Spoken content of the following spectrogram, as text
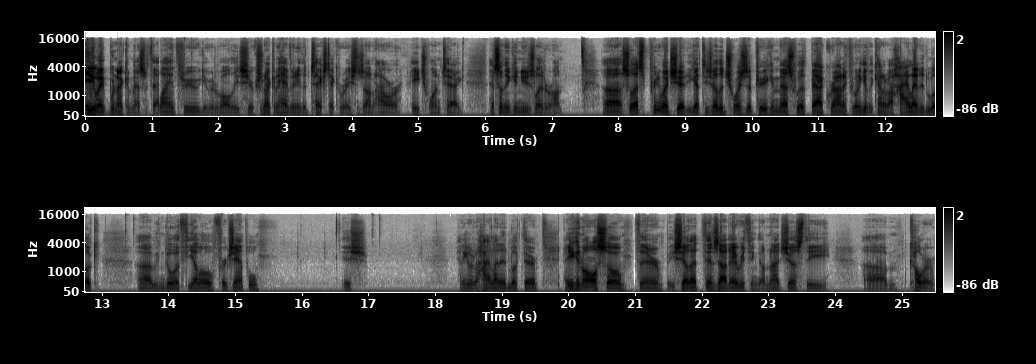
Anyway, we're not going to mess with that. Line through, get rid of all these here, because we're not going to have any of the text decorations on our H1 tag. That's something you can use later on. Uh, so that's pretty much it. You got these other choices up here you can mess with. Background, if you want to give it kind of a highlighted look, uh, we can go with yellow, for example, ish. Kind of give it a highlighted look there. Now you can also thinner, but you see how that thins out everything though, not just the um, color.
